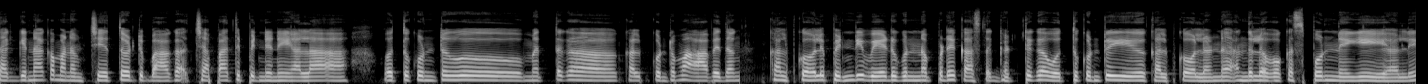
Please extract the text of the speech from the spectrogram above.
తగ్గినాక మనం చేత్తోటి బాగా చపాతి పిండిని అలా ఒత్తుకుంటూ మెత్తగా కలుపుకుంటామో ఆ విధంగా కలుపుకోవాలి. పిండి వేడుగున్నప్పుడే కాస్త గట్టిగా ఒత్తుకుంటూ కలుపుకోవాలండి. అందులో ఒక స్పూన్ నెయ్యి వేయాలి.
